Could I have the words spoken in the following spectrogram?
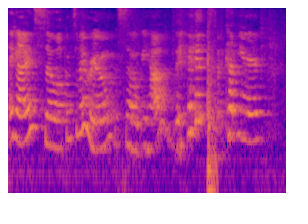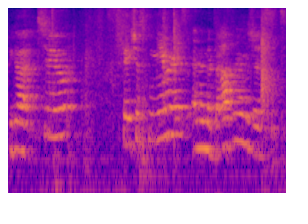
Hey guys, so welcome to my room. So we have this. Come here. We got two spacious mirrors and then the bathroom is just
